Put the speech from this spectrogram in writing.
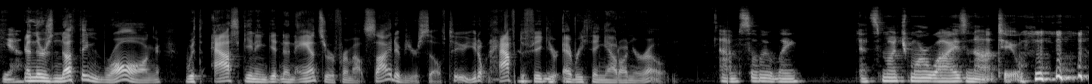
Yeah. And there's nothing wrong with asking and getting an answer from outside of yourself too. You don't have to figure mm-hmm. everything out on your own. Absolutely. it's much more wise not to.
